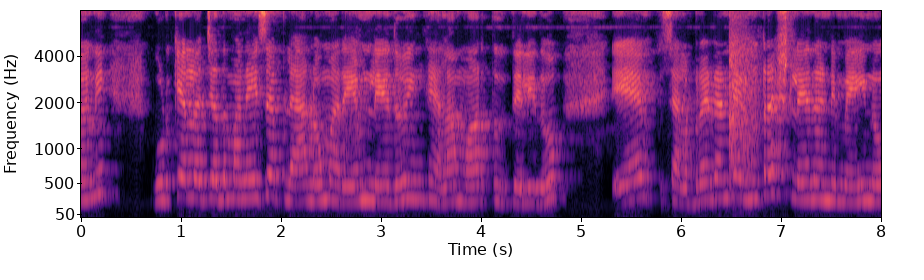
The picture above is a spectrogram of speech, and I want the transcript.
కానీ గుడికి వెళ్ళి అనేసి ప్లాను మరేం లేదు. ఇంకా ఎలా మారుతుందో తెలీదు. ఏం సెలబ్రేట్ అంటే ఇంట్రెస్ట్ లేదండి మెయిన్.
